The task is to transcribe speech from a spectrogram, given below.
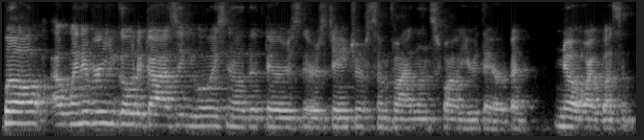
Well, uh, whenever you go to Gaza, you always know that there's there's danger of some violence while you're there. But no, I wasn't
